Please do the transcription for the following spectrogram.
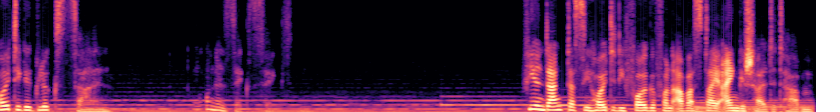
Heutige Glückszahlen. Ohne 66. Vielen Dank, dass Sie heute die Folge von Avastai eingeschaltet haben.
